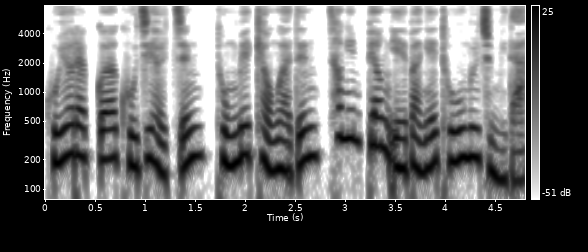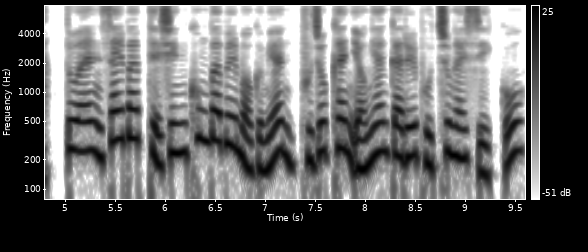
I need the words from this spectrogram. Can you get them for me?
고혈압과 고지혈증, 동맥경화 등 성인병 예방에 도움을 줍니다. 또한 쌀밥 대신 콩밥을 먹으면 부족한 영양가를 보충할 수 있고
